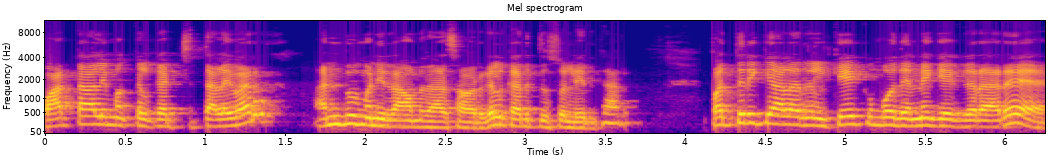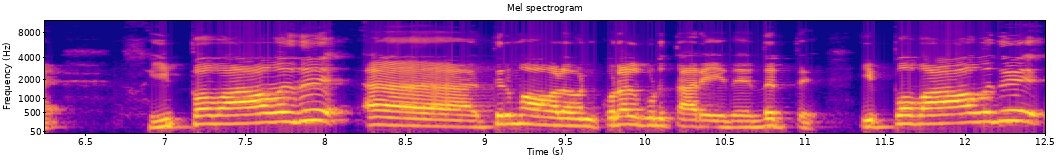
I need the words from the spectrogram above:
பாட்டாளி மக்கள் கட்சி தலைவர் அன்புமணி ராமதாஸ் அவர்கள் கருத்து சொல்லியிருக்கார். பத்திரிகையாளர்கள் கேட்கும்போது என்ன கேட்குறாரு? இப்போவாவது திருமாவளவன் குரல் கொடுத்தாரே இதை எதிர்த்து. இப்போவாவது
